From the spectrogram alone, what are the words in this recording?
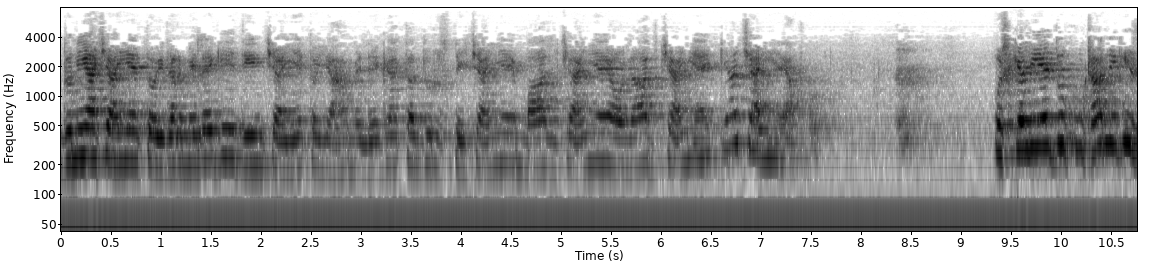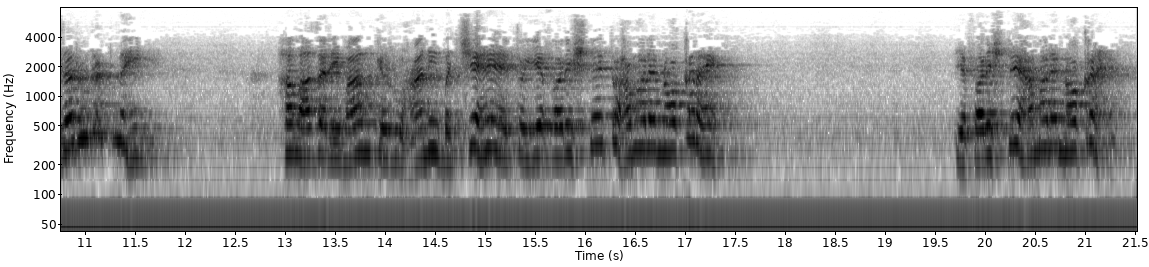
दुनिया चाहिए तो इधर मिलेगी, दीन चाहिए तो यहाँ मिलेगा, तंदुरुस्ती चाहिए, माल चाहिए, औलाद चाहिए, क्या चाहिए आपको? उसके लिए दुख उठाने की ज़रूरत नहीं। हम हजर इमाम के रूहानी बच्चे हैं तो ये फरिश्ते तो हमारे नौकर हैं। ये फरिश्ते हमारे नौकर हैं।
